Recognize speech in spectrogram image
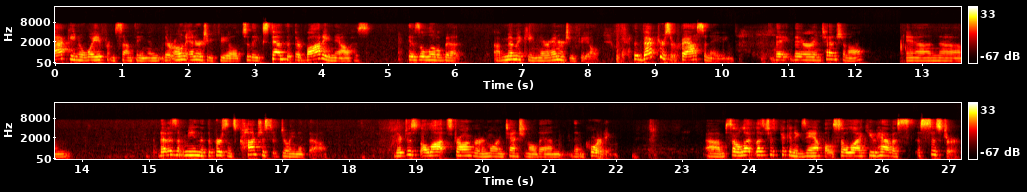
backing away from something in their own energy field to the extent that their body now has is a little bit uh, mimicking their energy field. The vectors are fascinating. They they're intentional, and um, that doesn't mean that the person's conscious of doing it though. They're just a lot stronger and more intentional than than cording. Um, so let, let's just pick an example. So like you have a sister.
